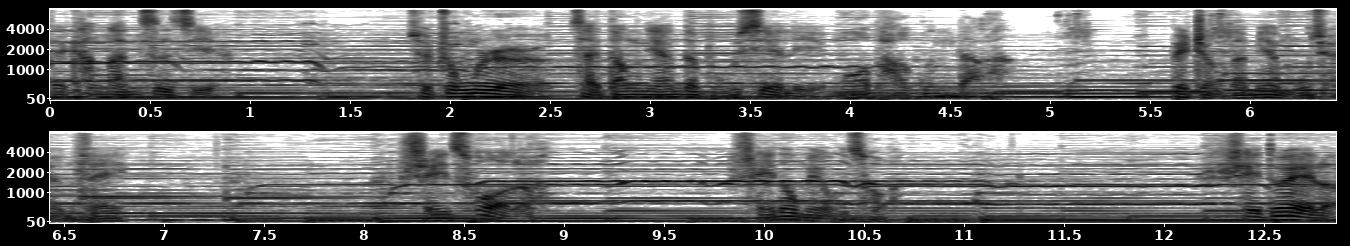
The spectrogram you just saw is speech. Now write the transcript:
再看看自己，却终日在当年的不屑里摸爬滚打。被整得面目全非，谁错了？谁都没有错。谁对了？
